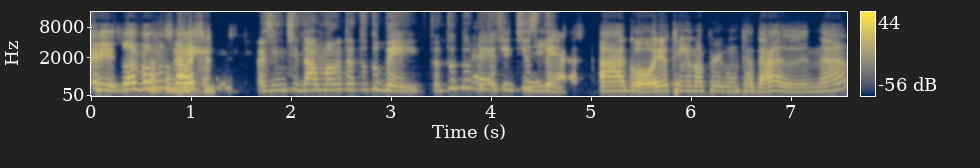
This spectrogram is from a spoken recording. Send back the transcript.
Cris? Lá vamos lá nós. A gente dá a mão e tá tudo bem. Tá tudo é, bem, a gente é espera. Isso. Agora eu tenho uma pergunta da Ana.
